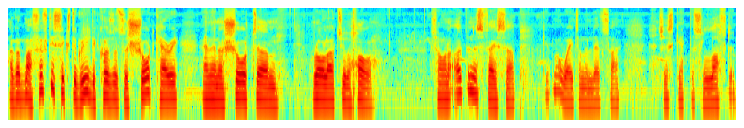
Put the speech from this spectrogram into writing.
I got my 56 degree because it's a short carry and then a short um, roll out to the hole. So I want to open this face up, get my weight on the left side and just get this lofted.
